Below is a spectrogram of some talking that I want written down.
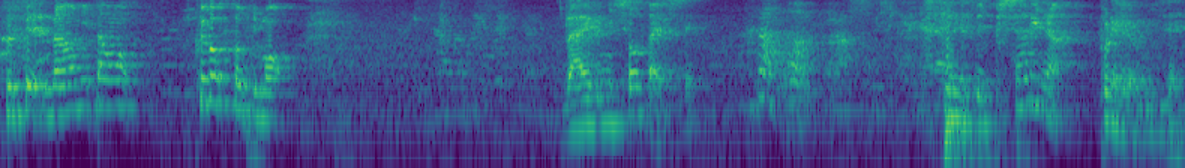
そして直美さんを口説く時もライブに招待してステージでピシャリなプレーを見せ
